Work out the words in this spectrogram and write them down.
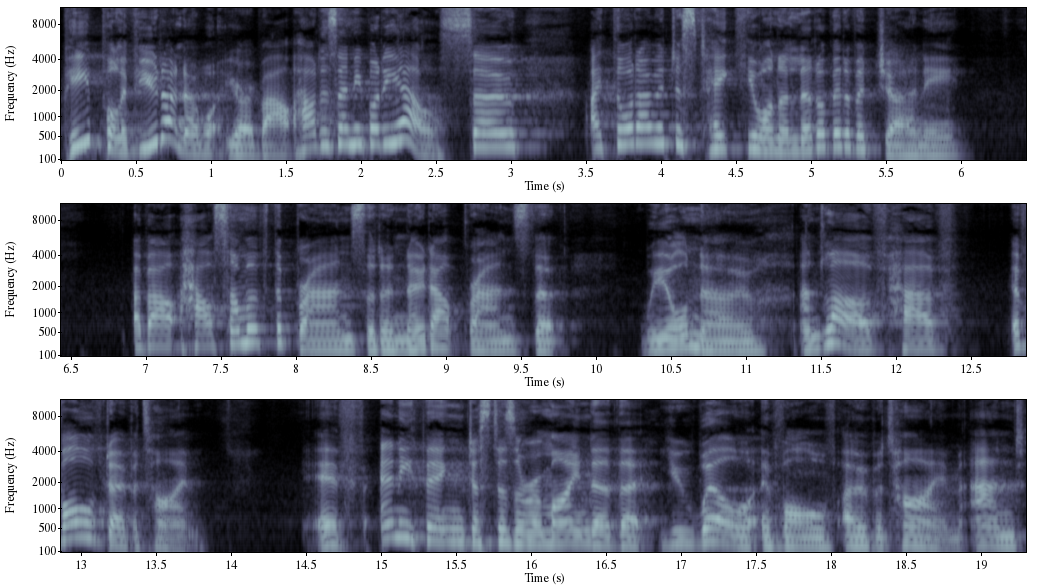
people, if you don't know what you're about, how does anybody else? So I thought I would just take you on a little bit of a journey about how some of the brands that are no doubt brands that we all know and love have evolved over time. If anything, just as a reminder that you will evolve over time and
